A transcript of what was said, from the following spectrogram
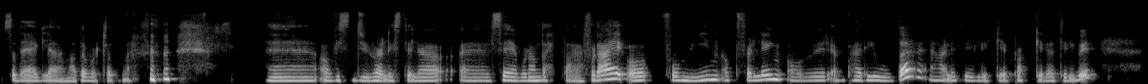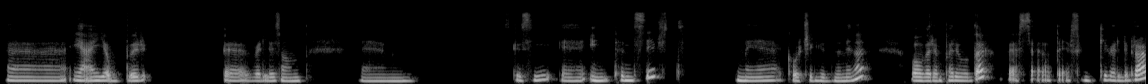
Så det gleder jeg meg til å fortsette med. Eh, og hvis du har lyst til å eh, se hvordan dette er for deg, og få min oppfølging over en periode Jeg har litt ulike pakker jeg tilbyr. Eh, jeg jobber veldig sånn Skal vi si intensivt med coachingkundene mine over en periode. For jeg ser at det funker veldig bra.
